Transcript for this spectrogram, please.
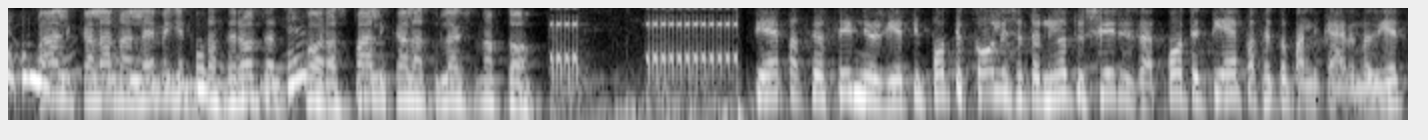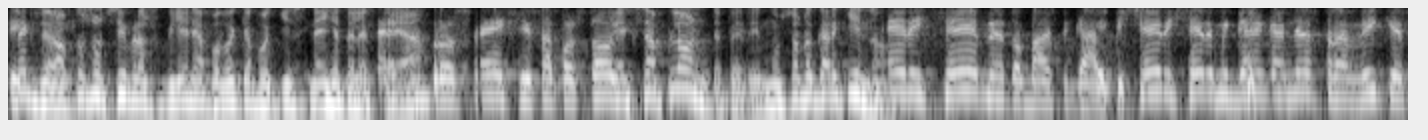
Έχουμε Πάλι καλά να λέμε για τη σταθερότητα της χώρας. Πάλι καλά τουλάχιστον αυτό. Τι έπαθε ο Θήμιος, γιατί πότε κόλλησε τον ιό του ΣΥΡΙΖΑ, πότε τι έπαθε το παλικάρι μας. Γιατί. Δεν ξέρω, αυτός ο Τσίπρας που βγαίνει από εδώ και από εκεί συνέχεια τελευταία. Προσέχεις, Αποστόλη. Εξαπλώνεται, παιδί μου, σαν τον καρκίνο. Χέρι-χέρι να τον πας στην κάλπη. Χέρι-χέρι μην κάνει καμιά στραβή και.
